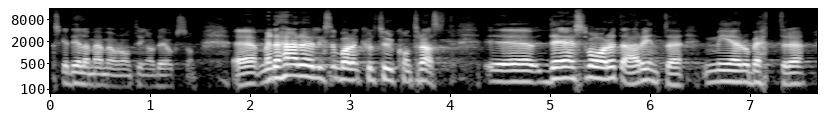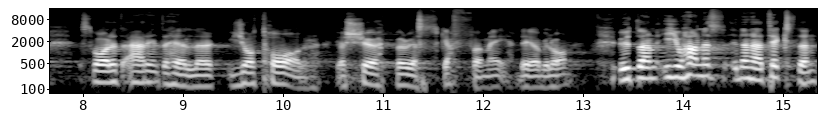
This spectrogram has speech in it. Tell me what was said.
Jag ska dela med mig av någonting av det också. Eh, men det här är liksom bara en kulturkontrast. Det svaret är inte mer och bättre. Svaret är inte heller jag tar, jag köper och jag skaffar mig det jag vill ha. Utan i Johannes, den här texten,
